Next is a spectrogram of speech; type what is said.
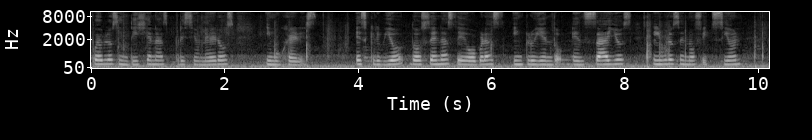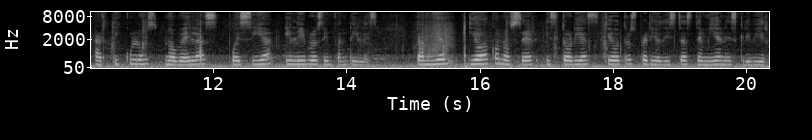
pueblos indígenas, prisioneros y mujeres. Escribió docenas de obras, incluyendo ensayos, libros de no ficción, artículos, novelas, poesía y libros infantiles. También dio a conocer historias que otros periodistas temían escribir,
